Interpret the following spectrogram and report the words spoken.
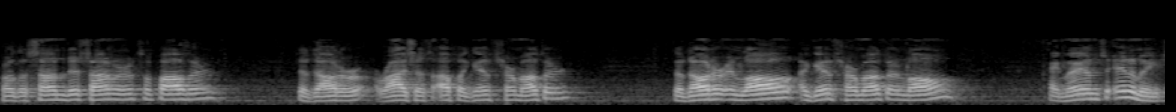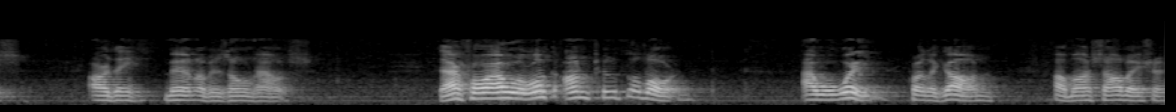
For the son dishonoreth the father, the daughter riseth up against her mother, the daughter in law against her mother in law. A man's enemies are the men of his own house. Therefore I will look unto the Lord. I will wait for the God of my salvation.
